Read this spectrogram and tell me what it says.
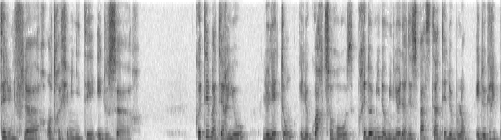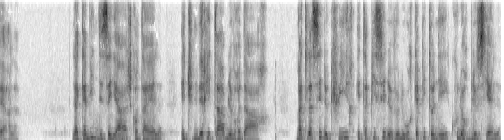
telle une fleur entre féminité et douceur. Côté matériaux, le laiton et le quartz rose prédominent au milieu d'un espace teinté de blanc et de gris perle. La cabine d'essayage, quant à elle, est une véritable œuvre d'art. Matelassée de cuir et tapissée de velours capitonné couleur bleu ciel,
